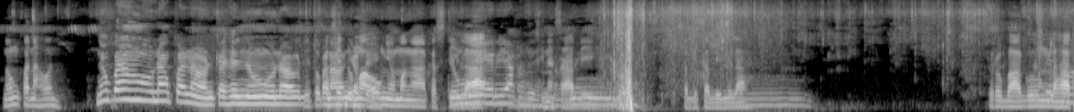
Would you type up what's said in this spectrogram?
Nung panahon. Nung panahon, unang panahon, kasi nung unang Dito kasi dumaong yung mga yung Kastila. mga area kasi. yung sinasabi. Sabi-sabi nila. Pero bagong lahat,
